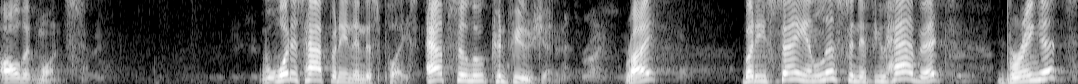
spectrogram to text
all at once? What is happening in this place? Absolute confusion. Right? But he's saying, listen, if you have it, bring it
